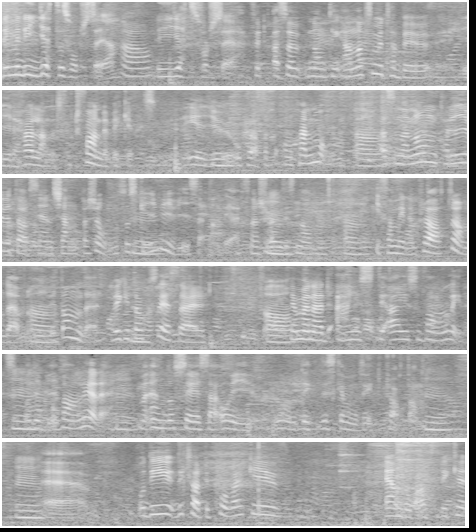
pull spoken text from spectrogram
Det, men det är jättesvårt att säga. Ja. Det är jättesvårt att säga. För, alltså, någonting annat som är tabu i det här landet fortfarande, vilket är ju att prata om självmord. Alltså när någon tar livet av sig, en känd person, så skriver ju vi sällan det förrän faktiskt någon i familjen pratar om det, även om vi vet om det. Vilket också är så här, Ja. jag menar det är, ju, det är ju så vanligt och det blir vanligare. Men ändå så är det så här, oj, oh, det, det ska vi inte riktigt prata om. Eh, och det är, ju, det är klart, det påverkar ju ändå. Alltså, det kan,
